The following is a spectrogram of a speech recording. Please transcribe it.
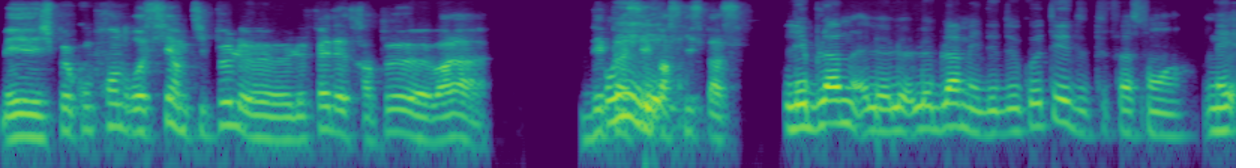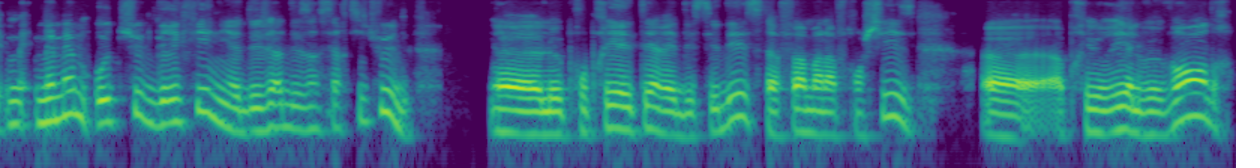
mais je peux comprendre aussi un petit peu le, fait d'être un peu euh, voilà, dépassé par ce qui se passe. Les blâmes, le, blâme est des deux côtés, de toute façon. Hein. Mais, même au-dessus de Griffin, il y a déjà des incertitudes. le propriétaire est décédé, sa femme a la franchise. Euh, a priori, elle veut vendre.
